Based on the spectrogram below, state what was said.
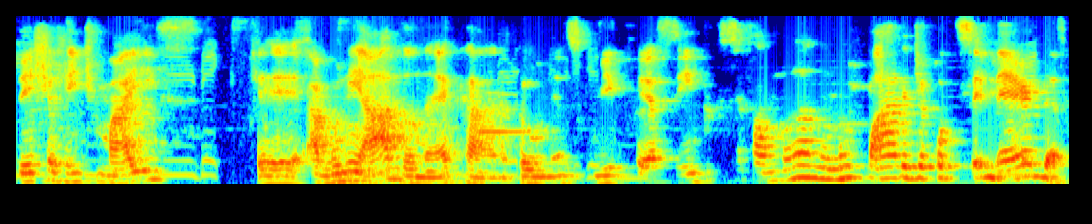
deixa a gente mais é, agoniado, né, cara? Pelo menos comigo foi assim, porque você fala, mano, não para de acontecer merda.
